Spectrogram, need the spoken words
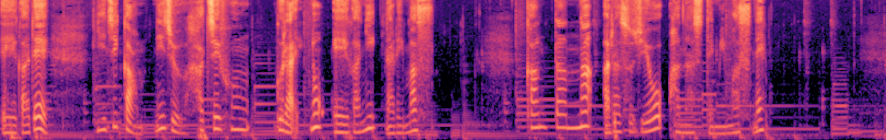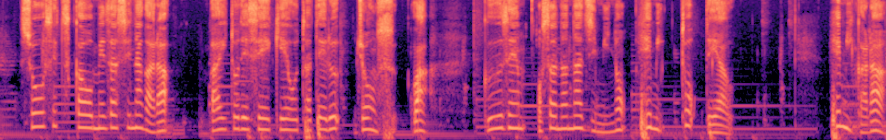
映画で2時間28分ぐらいの映画になります。簡単なあらすじを話してみますね。小説家を目指しながらバイトで生計を立てるジョンスは偶然幼なじみのヘミと出会う。ヘミから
